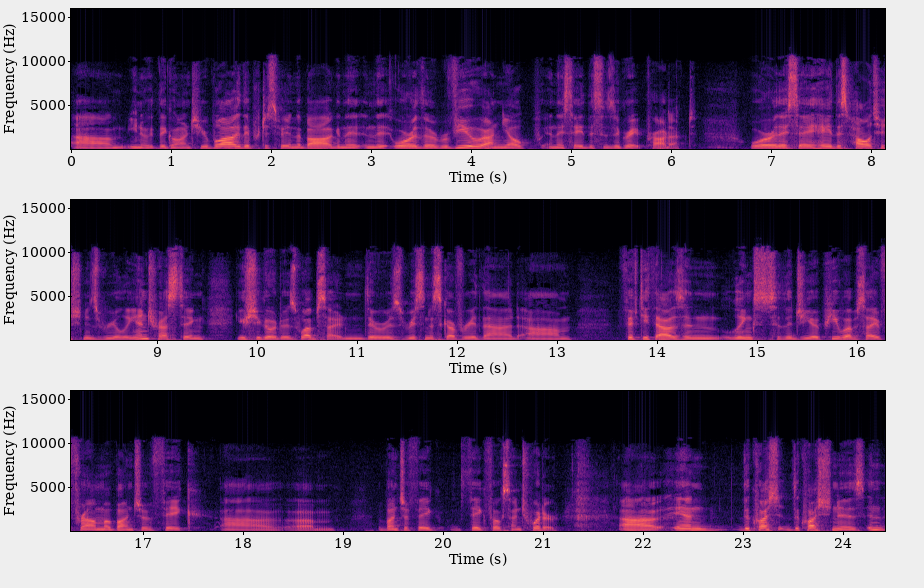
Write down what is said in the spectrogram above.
um, you know, they go onto your blog, they participate in the blog, and, they, and the, or the review on Yelp, and they say this is a great product or they say, hey, this politician is really interesting, you should go to his website. And there was recent discovery that um, 50,000 links to the GOP website from a bunch of fake, um, a bunch of fake, fake folks on Twitter. Uh, and the question, the question is, and,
